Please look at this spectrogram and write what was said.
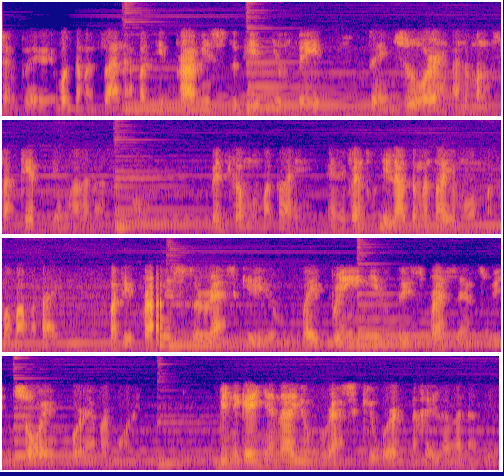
syempre, wag naman sana. But He promised to give you faith to endure anumang sakit yung maranasan mo. Pwede kang mamatay. And eventually, lahat naman tayo mamamatay but He promised to rescue you by bringing you to His presence with joy forevermore. Binigay niya na yung rescuer na kailangan natin.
